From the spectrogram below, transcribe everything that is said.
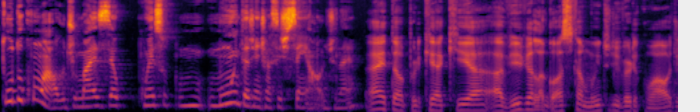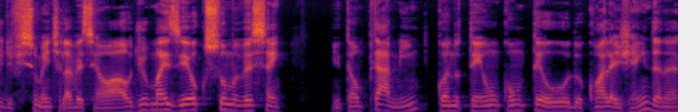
tudo com áudio, mas eu conheço muita gente que assiste sem áudio, né? É, então, porque aqui a, a Vivi, ela gosta muito de ver com áudio, dificilmente ela vê sem áudio, mas eu costumo ver sem. Então, para mim, quando tem um conteúdo com a legenda, né,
